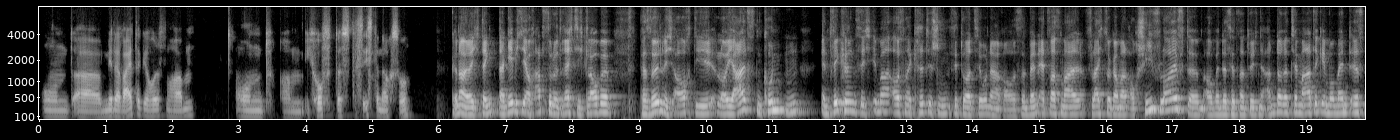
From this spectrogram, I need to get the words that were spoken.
und äh, mir da weitergeholfen haben. Und ähm, ich hoffe, dass das ist dann auch so. Genau, ich denke, da gebe ich dir auch absolut recht. Ich glaube persönlich auch, die loyalsten Kunden entwickeln sich immer aus einer kritischen Situation heraus. Und wenn etwas mal vielleicht sogar mal auch schief läuft, äh, auch wenn das jetzt natürlich eine andere Thematik im Moment ist,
